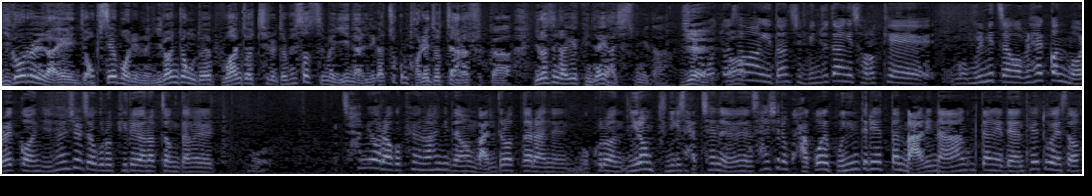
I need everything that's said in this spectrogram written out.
이거를 아예 이제 없애버리는 이런 정도의 보완 조치를 좀 했었으면 이 난리가 조금 덜해졌지 않았을까 이런 생각이 굉장히 아쉽습니다. 예. 어떤 상황이든 지금 민주당이 저렇게 뭐 물밑 작업을 했건 뭐랬건 이제 현실적으로 비례연합정당을 뭐 참여라고 표현을 합니다만 만들었다라는 뭐 그런 이런 분위기 자체는 사실은 과거에 본인들이 했던 말이나 한국당에 대한 태도에서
